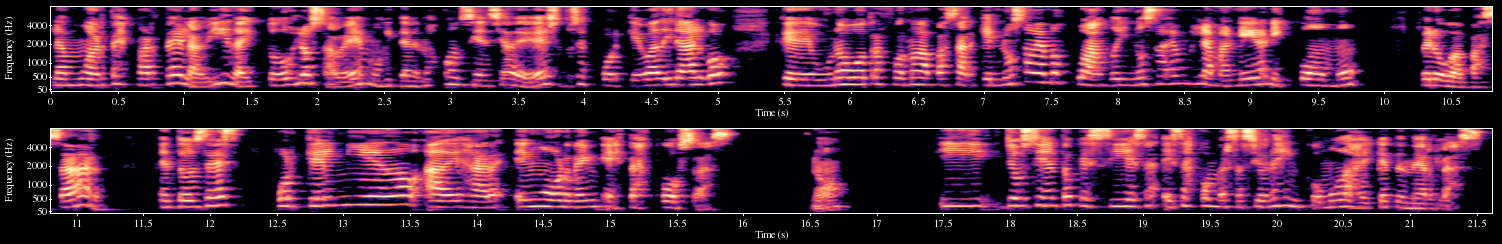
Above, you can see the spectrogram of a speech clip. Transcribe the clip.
La muerte es parte de la vida y todos lo sabemos y tenemos conciencia de eso. Entonces, ¿por qué va a decir algo que de una u otra forma va a pasar? Que no sabemos cuándo y no sabemos la manera ni cómo, pero va a pasar. Entonces, ¿por qué el miedo a dejar en orden estas cosas? ¿No? Y yo siento que sí, esas conversaciones incómodas hay que tenerlas.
